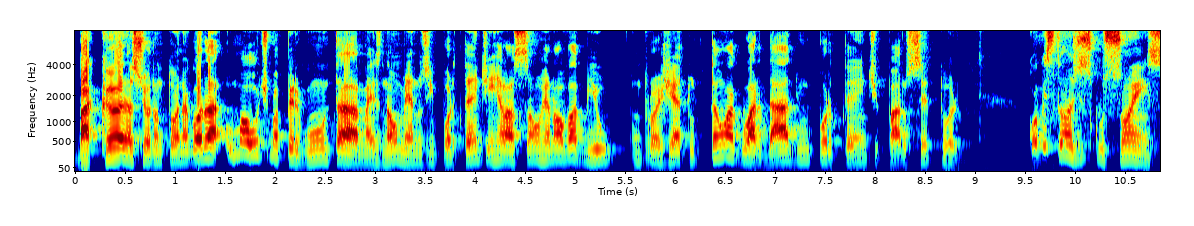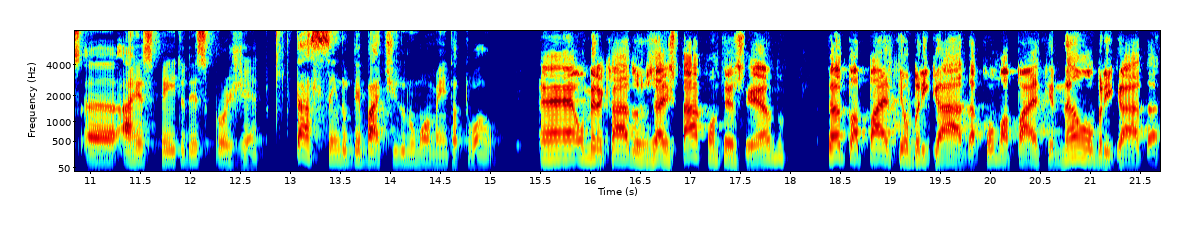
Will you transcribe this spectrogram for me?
Bacana, senhor Antônio. Agora, uma última pergunta, mas não menos importante, em relação ao RenovaBio, um projeto tão aguardado e importante para o setor. Como estão as discussões uh, a respeito desse projeto? O que está sendo debatido no momento atual? É, o mercado já está acontecendo, tanto a parte obrigada como a parte não obrigada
